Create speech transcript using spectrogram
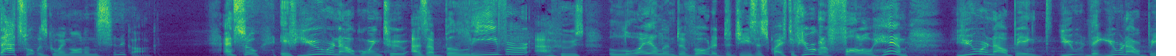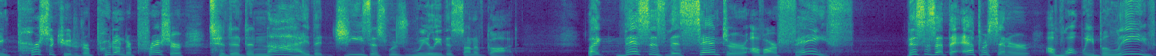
That's what was going on in the synagogue. And so, if you were now going to, as a believer uh, who's loyal and devoted to Jesus Christ, if you were going to follow him, you were now being you, you were now being persecuted or put under pressure to deny that Jesus was really the Son of God. Like this is the center of our faith. This is at the epicenter of what we believe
